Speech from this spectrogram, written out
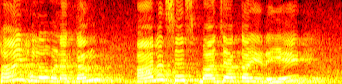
Hi hello வணக்கம். RSS பாஜக இடையே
